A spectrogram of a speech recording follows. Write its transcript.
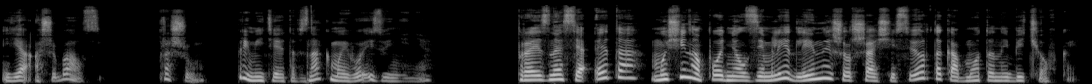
Я ошибался. Прошу, примите это в знак моего извинения». Произнося это, мужчина поднял с земли длинный шуршащий сверток, обмотанный бечевкой.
